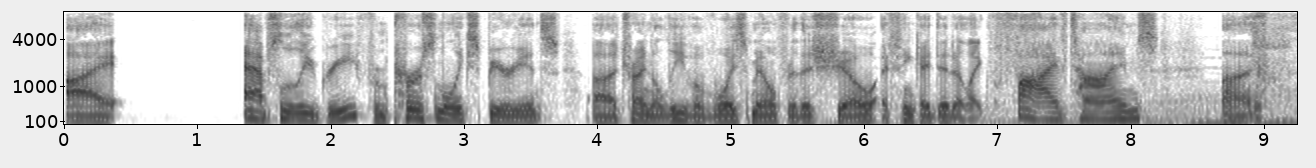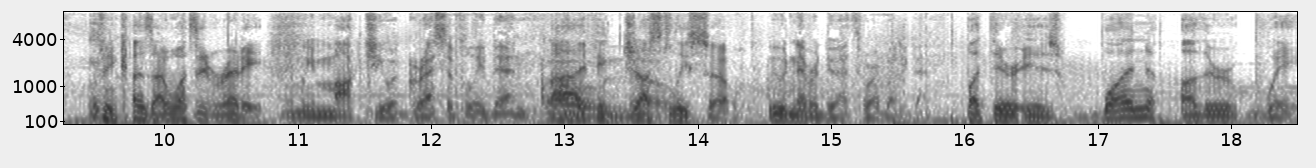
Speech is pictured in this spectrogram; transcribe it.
I absolutely agree from personal experience uh, trying to leave a voicemail for this show. I think I did it like five times. Uh, because I wasn't ready. and we mocked you aggressively, Ben. I think justly so. We would never do that to our buddy Ben. But there is one other way.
